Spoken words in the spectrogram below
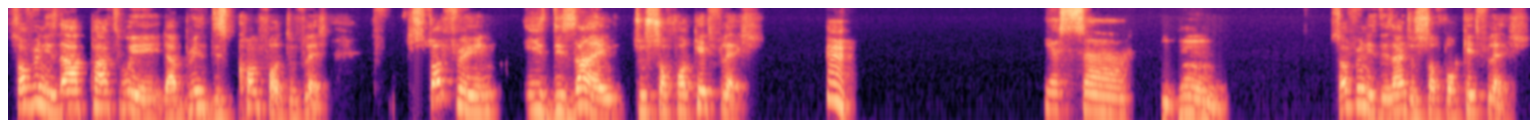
Suffering is that pathway that brings discomfort to flesh. Suffering is designed to suffocate flesh. Yes, sir. Mhm. Suffering is designed to suffocate flesh.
